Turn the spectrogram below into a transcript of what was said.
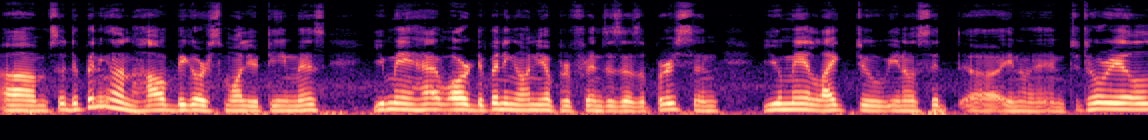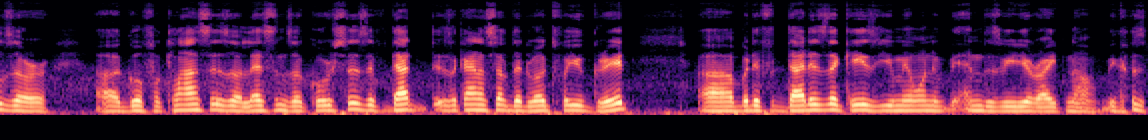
Um, so depending on how big or small your team is you may have or depending on your preferences as a person you may like to you know sit uh, you know in tutorials or uh, go for classes or lessons or courses if that is the kind of stuff that works for you great uh, but if that is the case you may want to end this video right now because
